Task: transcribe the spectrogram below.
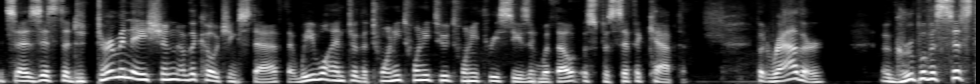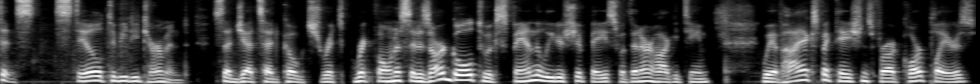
It says it's the determination of the coaching staff that we will enter the 2022-23 season without a specific captain, but rather a group of assistants still to be determined, said Jets head coach Rick, Rick Bowness. It is our goal to expand the leadership base within our hockey team. We have high expectations for our core players,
